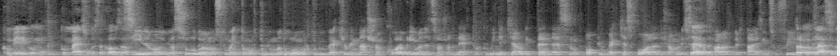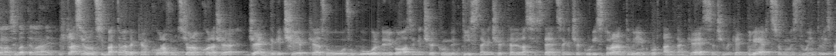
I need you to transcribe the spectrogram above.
Convieni con, con me su questa cosa? Sì, nel modo più assoluto è uno strumento molto più maturo, molto più vecchio che nasce ancora prima del social network, quindi è chiaro che tende a essere un po' più vecchia scuola, diciamo, rispetto Certo. a fare advertising su Facebook. Però il classico non si batte mai. Il classico non si batte mai perché ancora funziona, ancora c'è gente che cerca su, su Google delle cose, che cerca un dentista, che cerca dell'assistenza, che cerca un ristorante, quindi è importante anche esserci perché è diverso come strumento rispetto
